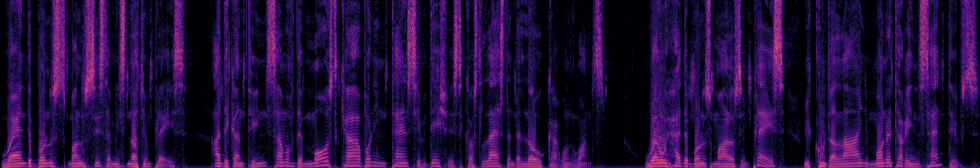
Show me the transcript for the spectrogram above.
when the bonus malus system is not in place, at the canteen, some of the most carbon intensive dishes cost less than the low carbon ones when we had the bonus malus in place, we could align monetary incentives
